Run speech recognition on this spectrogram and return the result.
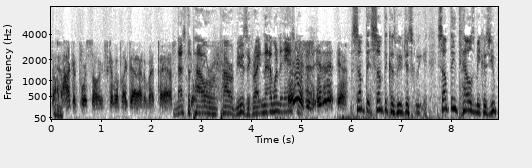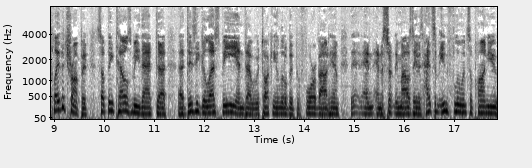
song, how could four songs come up like that out of my past? That's the power of power of music, right? And I wanted to It you is, is- isn't it? Yeah. something something because we've just we, something tells me because you play the trumpet something tells me that uh, uh, Dizzy Gillespie and uh, we were talking a little bit before about him and and certainly Miles Davis had some influence upon you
